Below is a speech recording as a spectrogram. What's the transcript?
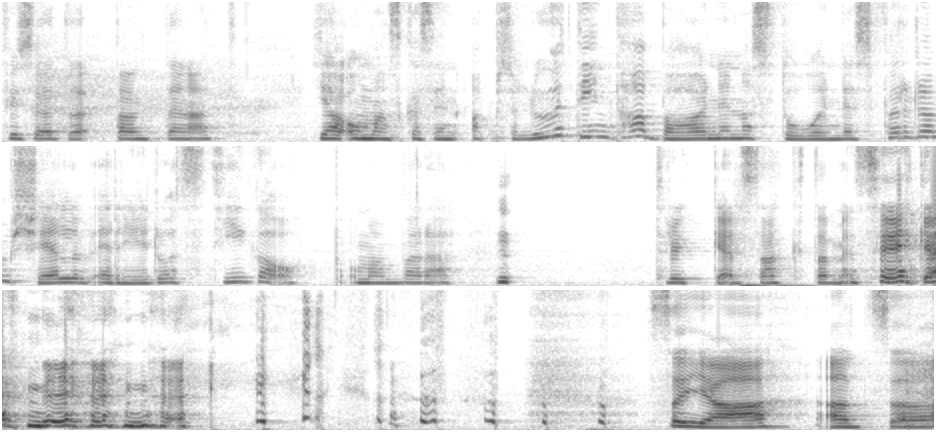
fysiotanten att ja, och man ska sen absolut inte ha barnen ståendes för de själv är redo att stiga upp. Och man bara trycker sakta men säkert ner henne. Så ja, alltså...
